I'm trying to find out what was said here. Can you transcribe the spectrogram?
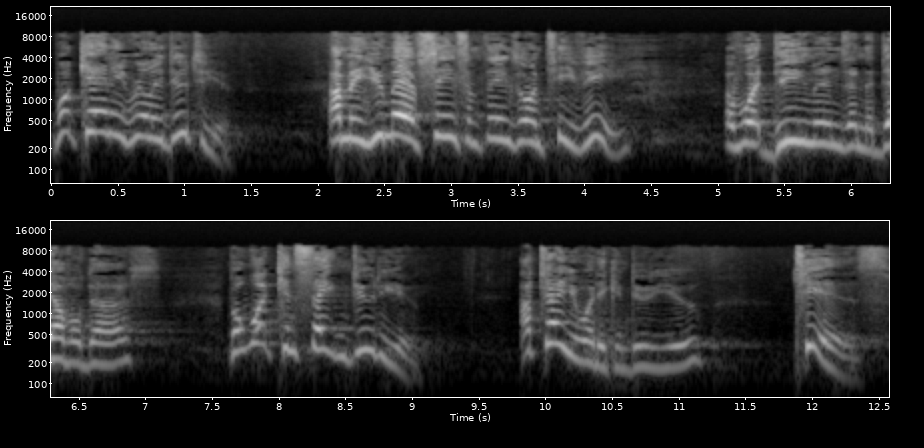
What can he really do to you? I mean, you may have seen some things on TV of what demons and the devil does, but what can Satan do to you? I'll tell you what he can do to you. Tis,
